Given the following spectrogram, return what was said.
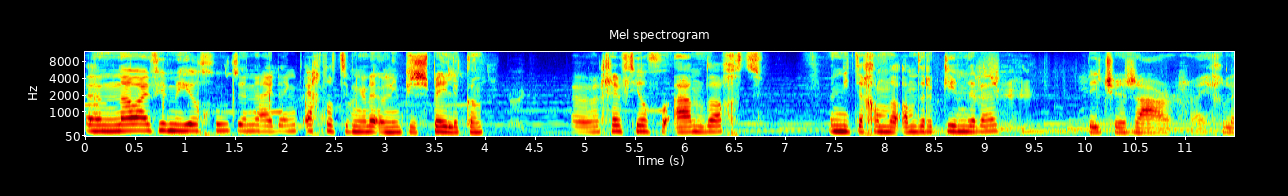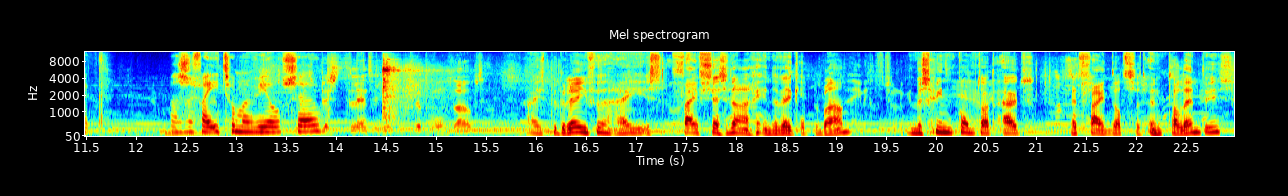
Ehm, nou, hij vindt me heel goed en hij denkt echt dat ik naar de Olympische Spelen kan. Eh, hij geeft heel veel aandacht. En niet tegen aan de andere kinderen. Beetje raar eigenlijk. Alsof hij iets van me wil of zo. beste talent wat hier op de club rondloopt. Hij is bedreven, hij is vijf, zes dagen in de week op de baan. Misschien komt dat uit het feit dat ze een talent is.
